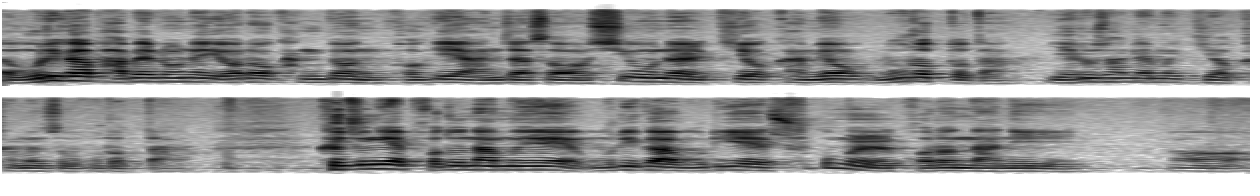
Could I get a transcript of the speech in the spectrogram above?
우리가 바벨론의 여러 강변 거기에 앉아서 시온을 기억하며 울었도다. 예루살렘을 기억하면서 울었다. 그 중에 버드나무에 우리가 우리의 수금을 걸었나니 어,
